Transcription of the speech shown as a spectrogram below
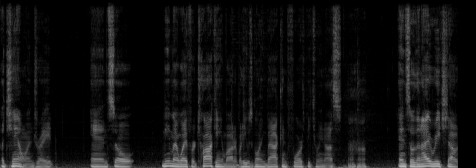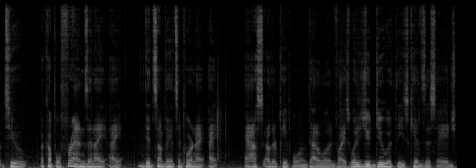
a challenge, right? And so me and my wife were talking about it, but he was going back and forth between us. Uh huh. And so then I reached out to a couple friends and I, I did something that's important. I, I asked other people and got a little advice. What did you do with these kids this age?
